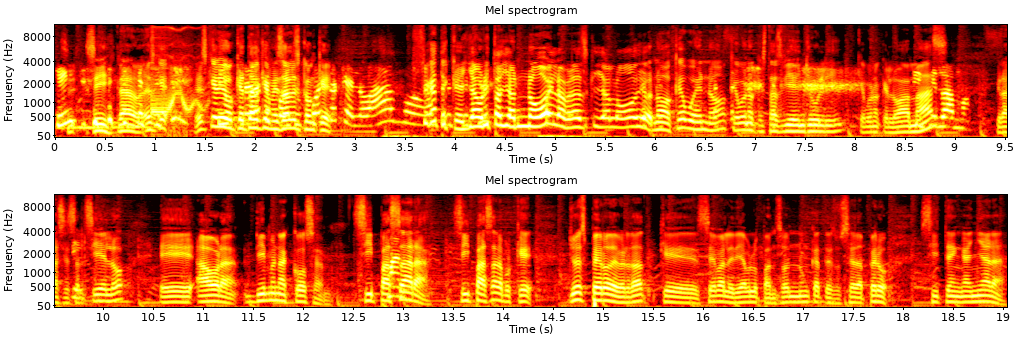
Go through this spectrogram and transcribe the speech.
¿Sí? Sí, claro. Es que, es que digo, ¿qué tal que me sales con que... que lo amo. Fíjate que ya ahorita ya no, y la verdad es que ya lo odio. No, qué bueno, qué bueno que estás bien, Julie. Qué bueno que lo amas. Sí, sí, lo amo. Gracias al cielo. Eh, ahora, dime una cosa. Si pasara, si pasara, porque yo espero de verdad que se vale diablo panzón nunca te suceda, pero si te engañara,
